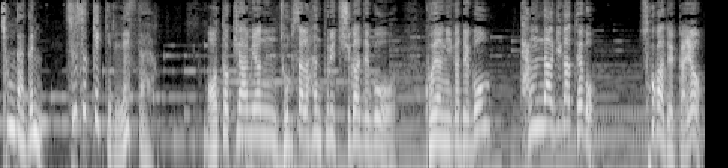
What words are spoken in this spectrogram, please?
총각은 수수께끼를 냈어요. 어떻게 하면 좁쌀 한 톨이 쥐가 되고 고양이가 되고 당나귀가 되고 소가 될까요?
